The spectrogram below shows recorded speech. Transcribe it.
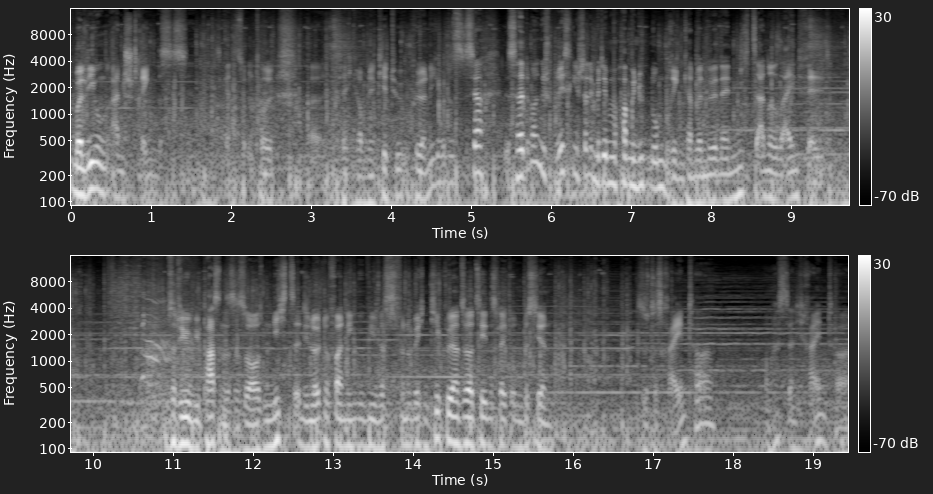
Überlegungen anstrengen. Das ist toll. Äh, vielleicht gerade mit den Tiertypen oder nicht, aber das ist ja ist halt immer ein Gesprächsgegenstand, mit dem man ein paar Minuten umbringen kann, wenn, wenn einem nichts anderes einfällt. Muss natürlich irgendwie passen, dass das so aus dem Nichts den Leuten vor allen Dingen irgendwie was von irgendwelchen Tierködern zu erzählen, ist vielleicht auch ein bisschen. Ist das das Rheintal? Warum heißt es da nicht Rheintal?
